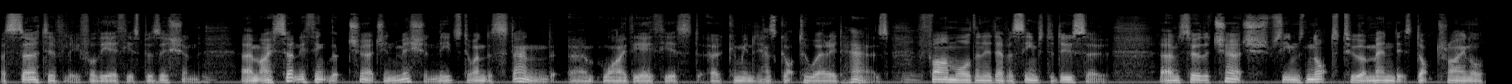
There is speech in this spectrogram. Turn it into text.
assertively for the atheist position, mm. um, I certainly think that church in mission needs to understand um, why the atheist uh, community has got to where it has, mm. far more than it ever seems to do so. Um, so the church seems not to amend its doctrinal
